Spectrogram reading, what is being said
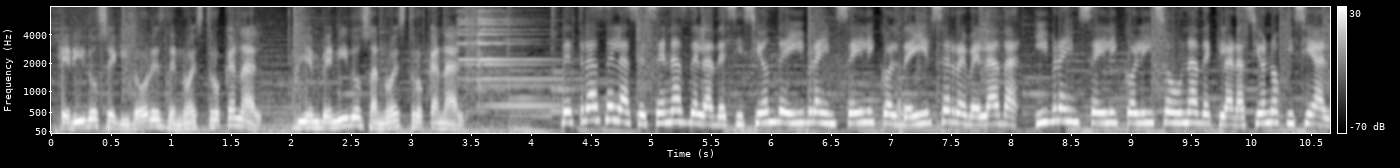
queridos seguidores de nuestro canal, bienvenidos a nuestro canal. Detrás de las escenas de la decisión de Ibrahim Seylikol de irse revelada, Ibrahim Seylikol hizo una declaración oficial.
